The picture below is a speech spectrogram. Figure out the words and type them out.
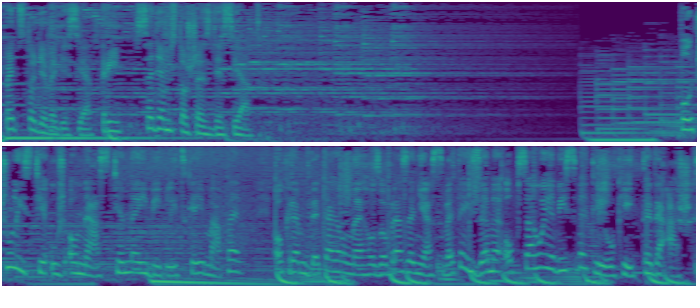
593 760. Počuli ste už o nástennej biblickej mape? Okrem detailného zobrazenia Svetej Zeme obsahuje vysvetlivky, teda až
